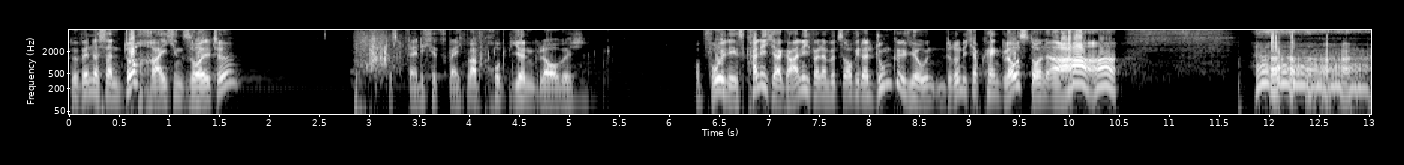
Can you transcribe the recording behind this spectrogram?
Nur wenn das dann doch reichen sollte. Das werde ich jetzt gleich mal probieren, glaube ich. Obwohl, nee, das kann ich ja gar nicht, weil dann wird es auch wieder dunkel hier unten drin. Ich habe keinen Glowstone. Ah! ah.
